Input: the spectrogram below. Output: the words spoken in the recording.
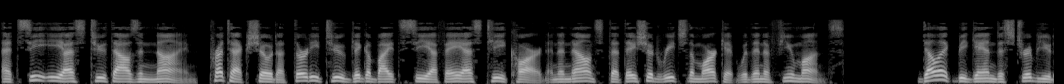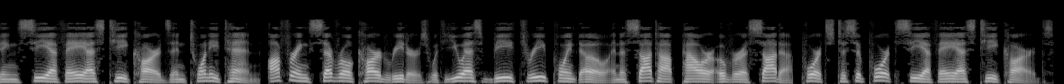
At CES 2009, Pretec showed a 32 GB CFAST card and announced that they should reach the market within a few months. Delock began distributing CFAST cards in 2010, offering several card readers with USB 3.0 and a SATA power over a SATA ports to support CFAST cards.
